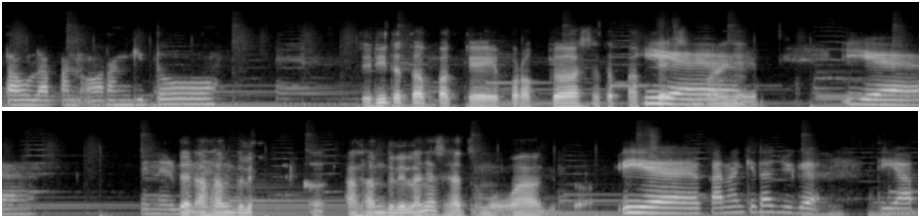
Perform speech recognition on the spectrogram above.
atau 8 orang gitu. Jadi tetap pakai prokes, tetap pakai yeah. semuanya ya. Iya. Benar Dan alhamdulillah alhamdulillahnya sehat semua gitu. Iya, karena kita juga tiap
